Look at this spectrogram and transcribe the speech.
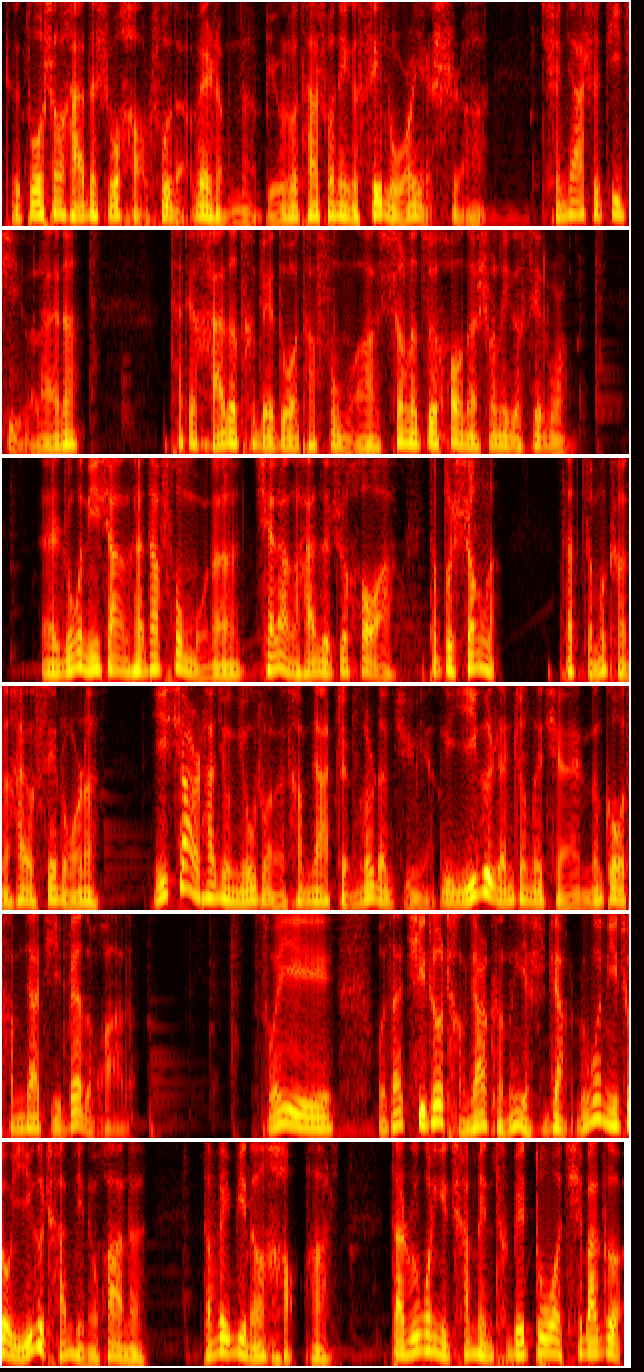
这个多生孩子是有好处的。为什么呢？比如说他说那个 C 罗也是啊，全家是第几个来的？他这孩子特别多，他父母啊生了最后呢生了一个 C 罗。呃，如果你想想看，他父母呢前两个孩子之后啊，他不生了，他怎么可能还有 C 罗呢？一下他就扭转了他们家整个的局面，一个人挣的钱能够他们家几辈子花的。所以我在汽车厂家可能也是这样。如果你只有一个产品的话呢，它未必能好啊。但如果你产品特别多，七八个、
